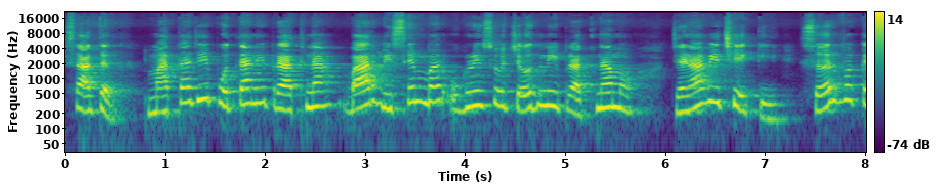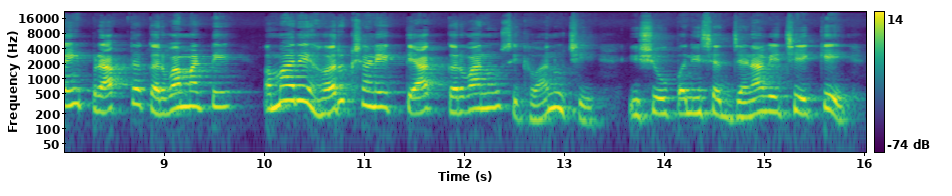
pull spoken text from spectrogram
સાધક માતાજી પોતાની પ્રાર્થના બાર ડિસેમ્બર ઓગણીસો ચૌદની પ્રાર્થનામાં જણાવે છે કે, સર્વ કંઈ પ્રાપ્ત કરવા માટે અમારે હર ક્ષણે ત્યાગ કરવાનું શીખવાનું છે. ઈશોપનિષદ જણાવે છે કે,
